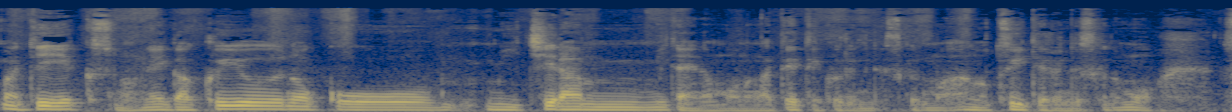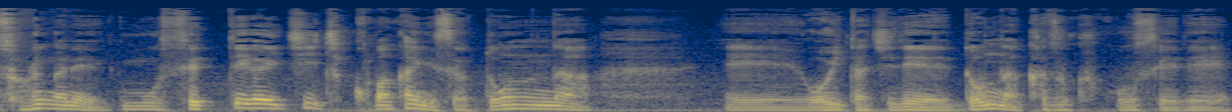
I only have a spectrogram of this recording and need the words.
まあ、DX のね学友のこう一覧みたいなものが出てくるんですけどもあのついてるんですけどもそれがねもう設定がいちいち細かいんですよどんな生、えー、い立ちでどんな家族構成で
